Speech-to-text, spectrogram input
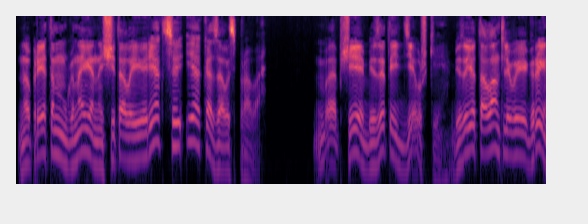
но при этом мгновенно считала ее реакцию и оказалась права. Вообще, без этой девушки, без ее талантливой игры,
